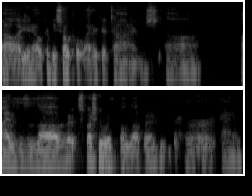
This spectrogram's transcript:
Uh, you know, it can be so poetic at times. Uh, I love, especially with Beloved, her kind of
